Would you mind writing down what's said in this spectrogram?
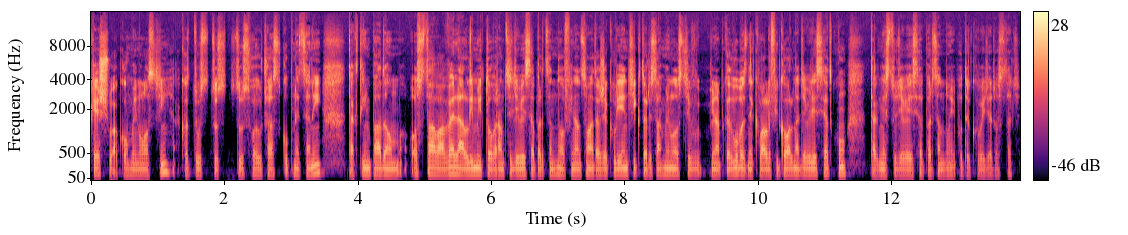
cashu ako v minulosti, ako tú, tú, tú svoju časť kúpnej ceny, tak tým pádom ostáva veľa limitov v rámci 90% financovania, takže klienti, ktorí sa v minulosti by napríklad vôbec nekvalifikovali na 90 tak dnes tú 90% hypotéku vedia dostať.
